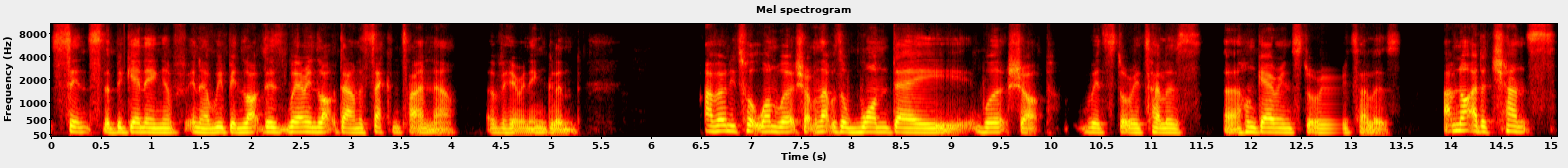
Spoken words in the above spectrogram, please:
since the beginning of, you know, we've been locked, we're in lockdown a second time now over here in England. I've only taught one workshop, and that was a one day workshop with storytellers, uh, Hungarian storytellers. I've not had a chance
